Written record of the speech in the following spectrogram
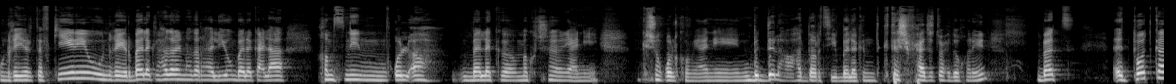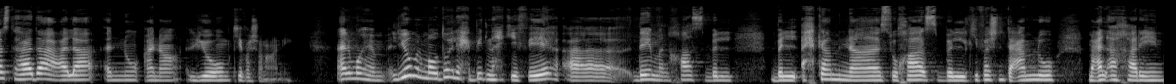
ونغير تفكيري ونغير. بالك الهضرة اللي نهضرها اليوم؟ بالك على خمس سنين نقول أه بالك ما كنتش يعني كيش نقول لكم؟ يعني نبدلها هضرتي بالك نكتشف حاجات واحدة أخرين. بس البودكاست هذا على أنه أنا اليوم كيفاش راني. المهم اليوم الموضوع اللي حبيت نحكي فيه آه، دايما خاص بال... بالأحكام الناس وخاص بالكيفاش نتعاملوا مع الآخرين.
